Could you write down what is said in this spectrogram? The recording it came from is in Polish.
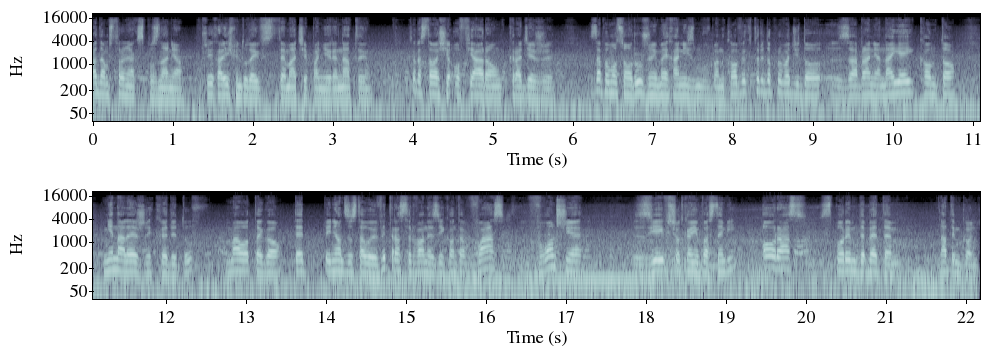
Adam Stroniak z Poznania. Przyjechaliśmy tutaj w temacie pani Renaty, która stała się ofiarą kradzieży za pomocą różnych mechanizmów bankowych, który doprowadzi do zabrania na jej konto nienależnych kredytów. Mało tego, te pieniądze zostały wytransferowane z jej konta włas, włącznie z jej środkami własnymi oraz sporym debetem na tym koncie.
